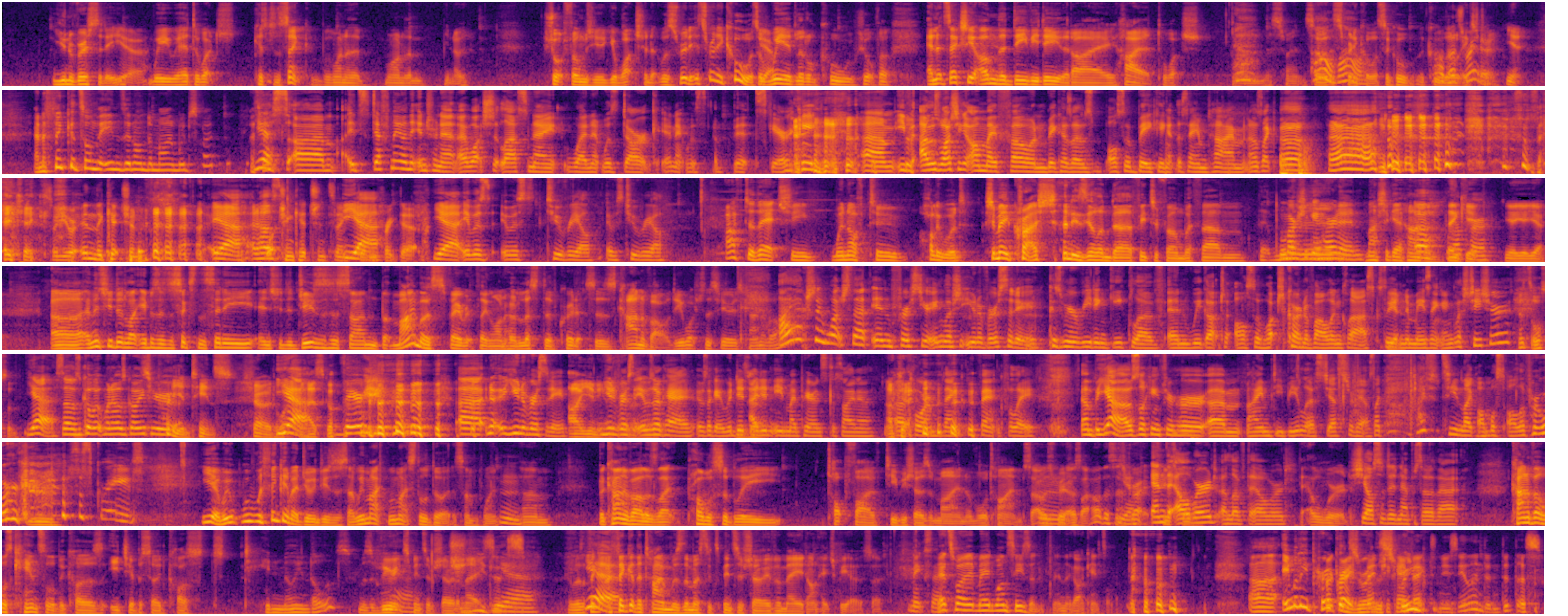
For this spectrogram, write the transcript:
university, Yeah. we, we had to watch Kitchen Sink. It was one of the one of the you know short films you, you watch and it was really it's really cool. It's a Yeah. weird little cool short film, and it's actually on the DVD that I hired to watch um, this one. So Oh, it's pretty cool. It's a cool a cool Oh, little extra. rad. Yeah. And I think it's on the NZ On Demand website. I. Yes, um, it's definitely on the internet. I watched it last night when it was dark, and it was a bit scary. um, even I was watching it on my phone because I was also baking at the same time, and I was like, uh, ah. baking. so you were in the kitchen yeah, and I was, watching Kitchen Sink Yeah. getting freaked out. yeah, it was it was too real. It was too real. After that, she went off to Hollywood. She made Crush, a New Zealand uh, feature film with um, Marcia Gay Harden. Marcia Gay Harden. Oh, Thank you. her. Yeah, yeah, yeah. Uh, and then she did like episodes of Sex and the City, and she did Jesus' Son. But my most favorite thing on her list of credits is Carnival. Do you watch the series Carnival? I actually watched that in first year English at university because we were reading Geek Love, and we got to also watch Carnival in class because we had an amazing English teacher. That's awesome. Yeah, so I was going when I was going through. Pretty intense show to watch in yeah, high school. very. uh, no, university. Oh, uni, University. right, It was okay. It was okay. We did. I didn't need my parents to sign a, Okay. a form. Thank, thankfully. Um, but yeah, I was looking through her um, IMDb list yesterday. I was like, I've seen like almost all of her work. Mm. this is great. Yeah, we, we were thinking about doing Jesus. So we might we might still do it at some point. Hmm. Um, but Carnival is like possibly top five TV shows of mine of all time. So I was really, I was like, oh, this is. Yeah. great. And the L cool. word. I love the L word. The L word. She also did an episode of that. Carnival was cancelled because each episode cost ten million dollars. It was a very Yeah. expensive show to make. Jesus. Yeah. It was, I, think, Yeah. I think at the time was the most expensive show ever made on HBO. So Makes sense. that's why it made one season and it got cancelled. uh, Emily Perkins great, wrote the she screen. came back to New Zealand and did this.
